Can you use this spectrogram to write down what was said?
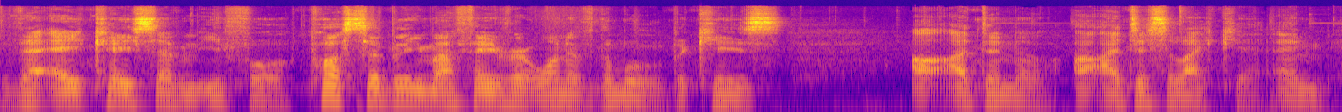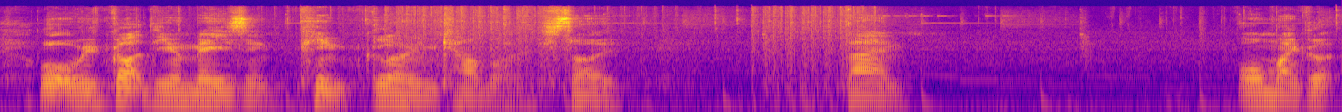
The AK-74, possibly my favourite one of them all because I, I don't know, I, I just like it and well we've got the amazing pink glowing camo so bang. Oh my god.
